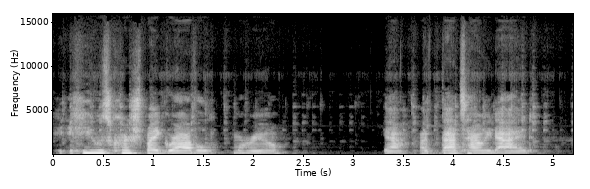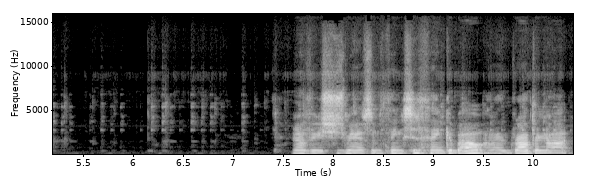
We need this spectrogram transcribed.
He was crushed by gravel, Mario. Yeah, that's how he died. Now, if excuse me, I have some things to think about, and I'd rather not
